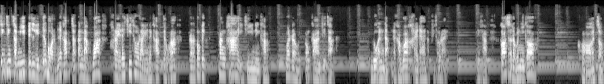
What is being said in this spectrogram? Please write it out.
จริงๆ จะมีเป็น leader board นะครับจัดอันดับว่าใครได้ที่เท่าไหร่นะครับ แต่ว่าเราต้องไปตั้งค่าอีกทีหนึ่งครับ ว่าเราต้องการที่จะดูอันดับนะครับ ว่าใครได้อันดับที่เท่าไหร่นะครับ ก็สำหรับวันนี้ก็ ขอจบ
